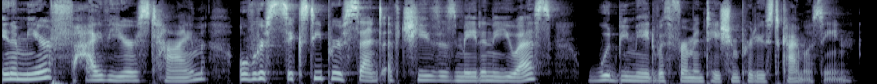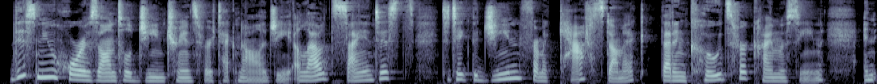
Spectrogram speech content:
In a mere five years' time, over 60% of cheeses made in the US would be made with fermentation produced chymosin. This new horizontal gene transfer technology allowed scientists to take the gene from a calf stomach that encodes for chymosin and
